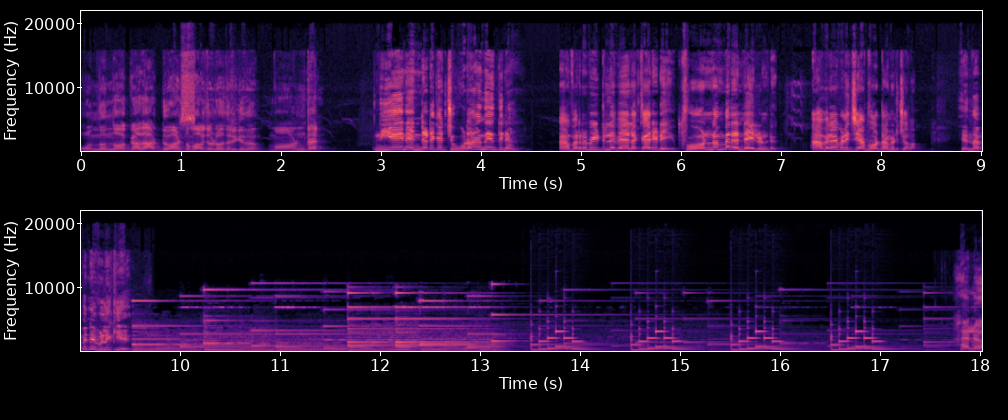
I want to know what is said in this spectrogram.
ഒന്നും നോക്കാതെ അഡ്വാൻസ് വാങ്ങിച്ചോണ്ട് വന്നിരിക്കുന്നു. മോണ്ടൻ. നീ അതിന് എന്റെ അടുക്ക ചൂടാകുന്ന എന്തിനാ? അവരുടെ വീട്ടിലെ വേലക്കാരുടെ ഫോൺ നമ്പർ എന്റെ കയ്യിലുണ്ട്. അവരെ വിളിച്ച് ഞാൻ ഫോട്ടോ മേടിച്ചോളാം. എന്നാ പിന്നെ വിളിക്ക്. Hello?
